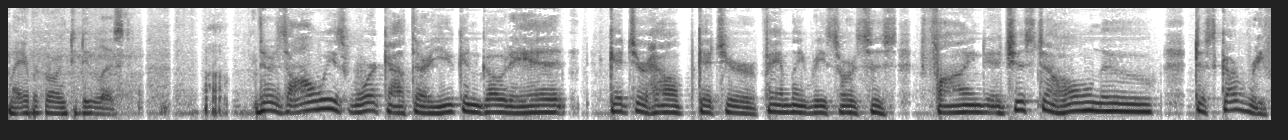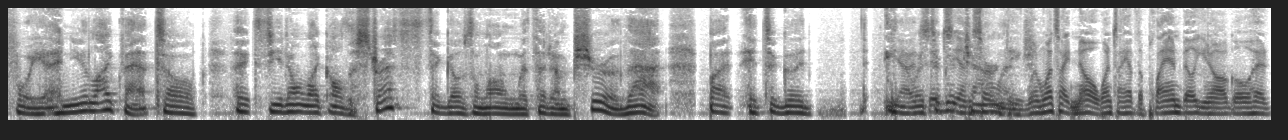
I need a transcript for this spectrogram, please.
My ever-growing to-do list. Um, There's always work out there. You can go to it, get your help, get your family resources, find. It's just a whole new discovery for you, and you like that. So it's you don't like all the stress that goes along with it. I'm sure of that, but it's a good. You know, it's, a the good uncertainty. challenge. When once I know, once I have the plan, Bill, you know, I'll go ahead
